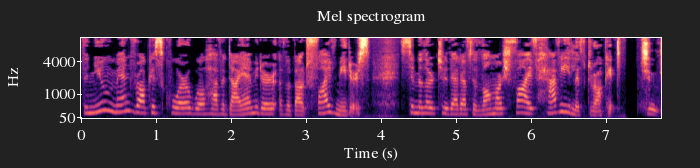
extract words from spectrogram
The new manned rocket's core will have a diameter of about 5 meters, similar to that of the Long March 5 heavy lift rocket. It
